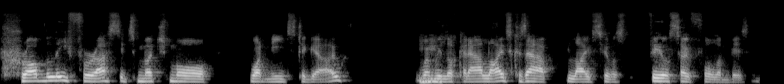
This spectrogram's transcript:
probably for us it's much more what needs to go mm-hmm. when we mm-hmm. look at our lives because our lives feel, feel so full and busy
